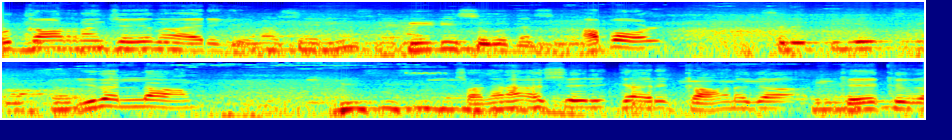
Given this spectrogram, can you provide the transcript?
ഉദ്ഘാടനം ചെയ്യുന്നതായിരിക്കും. അപ്പോൾ ഇതെല്ലാം ചങ്ങനാശ്ശേരിക്കാർ കാണുക കേൾക്കുക.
